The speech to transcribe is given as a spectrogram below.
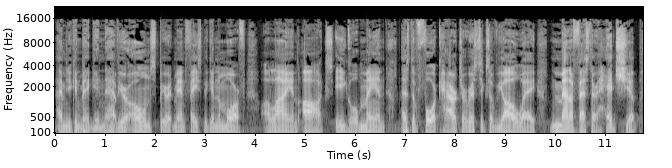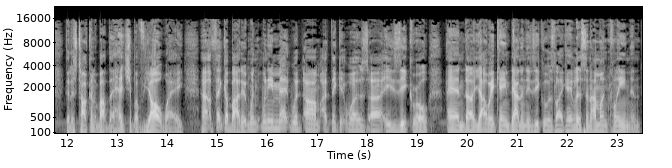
and you can begin to have your own spirit man face begin to morph a lion, ox, eagle, man, as the four characteristics of Yahweh manifest their headship, because it's talking about the headship of Yahweh. Uh, think about it. When when he met with, um, I think it was uh, Ezekiel, and uh, Yahweh came down, and Ezekiel was like, "Hey, listen, I'm unclean, and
